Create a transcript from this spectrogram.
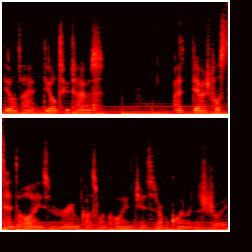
Deal time. Deal two times. Uh, damage plus 10 to all enemies in the room. Cost one coin. Chance to drop a coin when destroyed.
